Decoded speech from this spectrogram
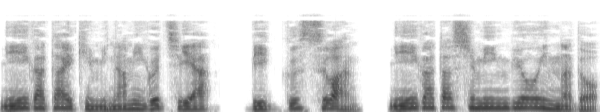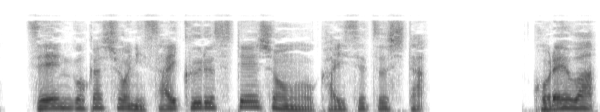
新潟駅南口やビッグスワン、新潟市民病院など、全5カ所にサイクルステーションを開設した。これは、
